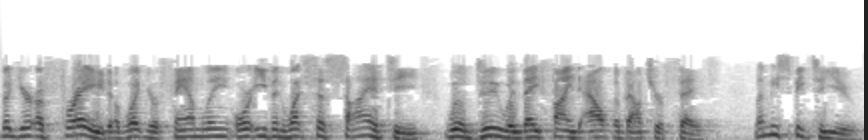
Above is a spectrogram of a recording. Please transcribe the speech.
but you're afraid of what your family or even what society will do when they find out about your faith, let me speak to you.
